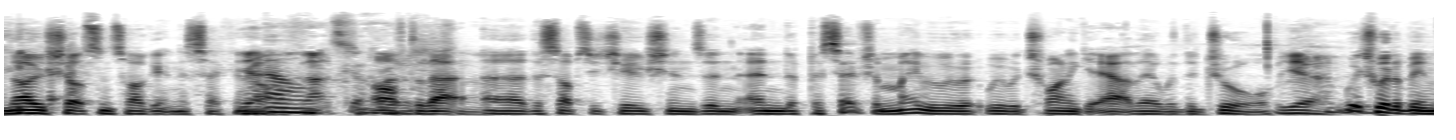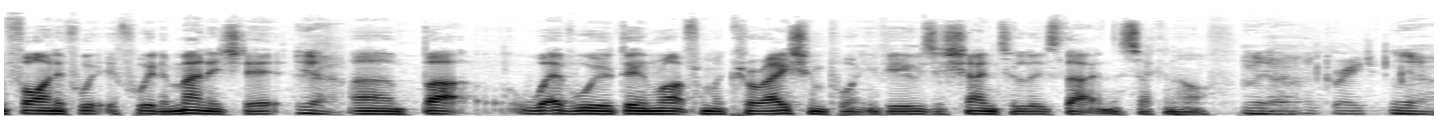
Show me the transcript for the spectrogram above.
No shots on target in the second Yeah, half. That's After that, isn't it? uh, the substitutions and, and the perception, maybe we were, we were trying to get out of there with the draw, Yeah. which would have been fine if, we, if we'd have managed it. Yeah. Um, but whatever we were doing right from a Croatian point of view, it was a shame to lose that in the second half. yeah, agreed. yeah,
